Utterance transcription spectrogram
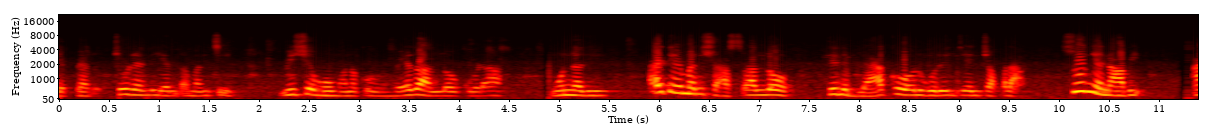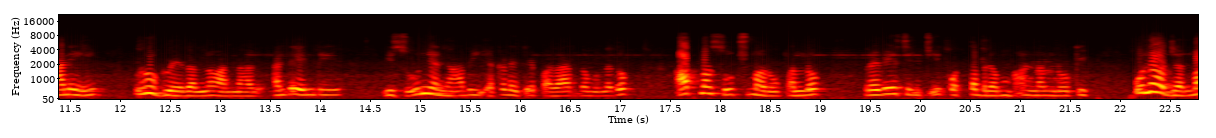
చెప్పారు. చూడండి ఎంత మంచి విషయము మనకు వేదాల్లో కూడా ఉన్నది. అయితే మరి శాస్త్రాల్లో దీన్ని బ్లాక్ హోల్ గురించి ఏం చెప్పలా? శూన్య నాభి అని ఋగ్వేదంలో అన్నారు. అంటే ఏంటి? ఈ శూన్య నాభి ఎక్కడైతే పదార్థం ఉన్నదో ఆత్మ సూక్ష్మ రూపంలో ప్రవేశించి కొత్త బ్రహ్మాండంలోకి పునర్జన్మ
